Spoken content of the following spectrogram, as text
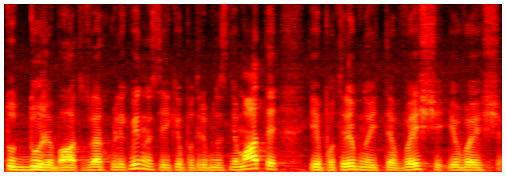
Тут дуже багато зверху ліквідності, які потрібно знімати, і потрібно йти вище і вище.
